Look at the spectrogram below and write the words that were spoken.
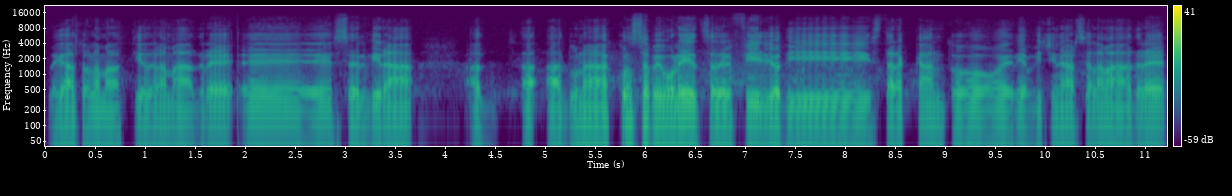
legato alla malattia della madre eh, servirà a ad una consapevolezza del figlio di stare accanto e riavvicinarsi alla madre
